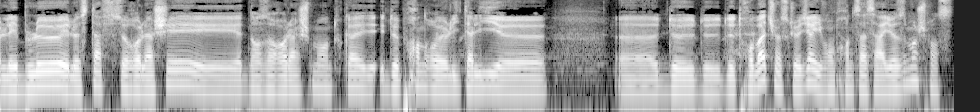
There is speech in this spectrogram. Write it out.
les Bleus et le staff se relâcher et être dans un relâchement en tout cas et, de prendre l'Italie euh, euh, de, trop bas. Tu vois ce que je veux dire? Ils vont prendre ça sérieusement, je pense.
